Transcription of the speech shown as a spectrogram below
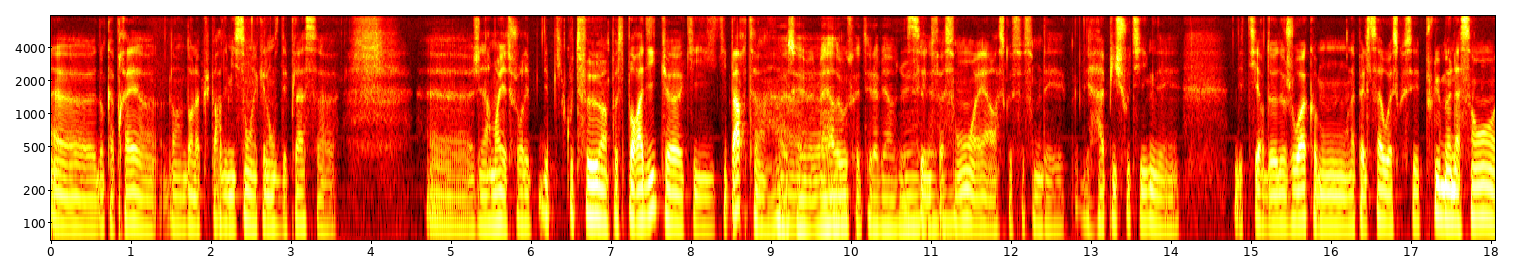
Euh, donc après, euh, dans, dans, la plupart des missions dans lesquelles on se déplace, euh, euh, généralement, il y a toujours des, des, petits coups de feu un peu sporadiques euh, qui, qui, partent. Ouais, c'est euh, une manière de vous souhaiter la bienvenue. C'est une façon, ouais. Alors, est-ce que ce sont des, des happy shooting, des, des tirs de, de, joie, comme on appelle ça, ou est-ce que c'est plus menaçant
